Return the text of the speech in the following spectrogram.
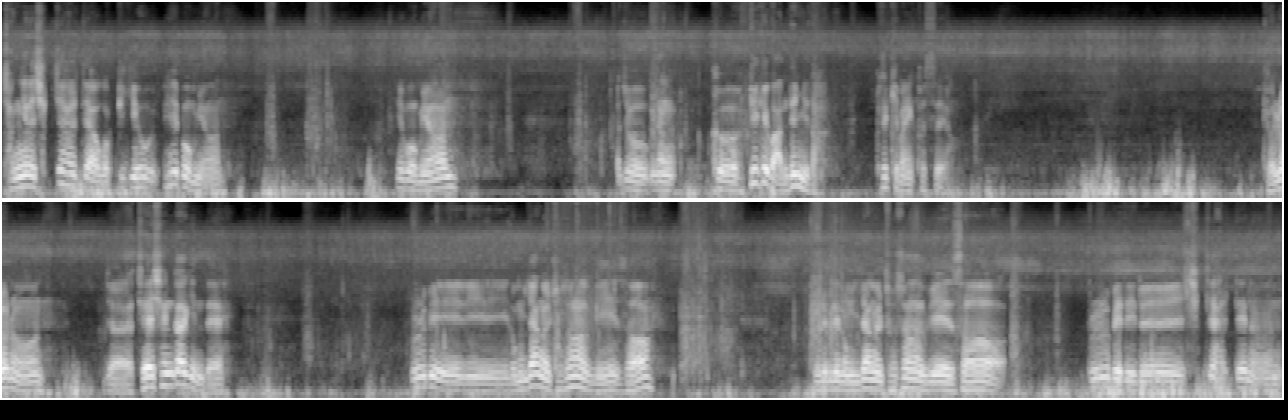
작년에 식재할 때하고 비교해 보면 해보면 아주 그냥 그 비교가 안 됩니다. 그렇게 많이 컸어요. 결론은 제 생각인데 블루베리 농장을 조성하기 위해서 블루베리 농장을 조성하기 위해서 블루베리를 식재할 때는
